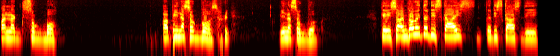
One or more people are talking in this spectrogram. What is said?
panagsugbo. Uh, pinasugbo, sorry. Pinasugbo. Okay, so I'm going to discuss to discuss the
